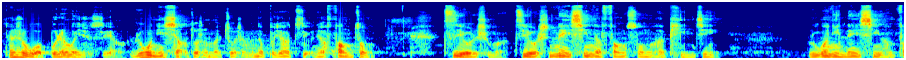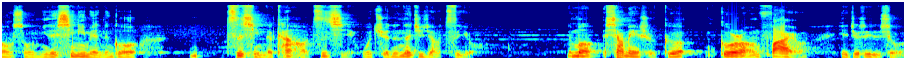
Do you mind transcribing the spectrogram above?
但是我不认为就是这样。如果你想做什么做什么，那不叫自由，那叫放纵。自由是什么？自由是内心的放松和平静。如果你内心很放松，你的心里面能够自省的看好自己，我觉得那就叫自由。那么下面一首歌《Girl on Fire》，也就是一首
